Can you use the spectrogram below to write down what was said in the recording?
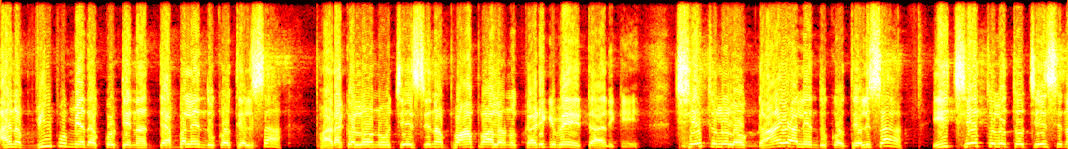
ఆయన వీపు మీద కొట్టిన దెబ్బలు ఎందుకో తెలుసా? పడకలో నువ్వు చేసిన పాపాలను కడిగివేయటానికి చేతులలో గాయాలెందుకో తెలుసా? ఈ చేతులతో చేసిన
